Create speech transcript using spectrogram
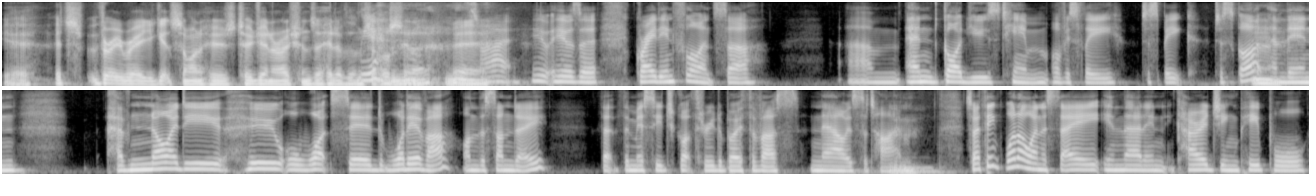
yeah, it's very rare you get someone who's two generations ahead of themselves. You know, That's yeah. right. He, he was a great influencer. Um, and God used him, obviously, to speak to Scott Mm. and then have no idea who or what said whatever on the Sunday that the message got through to both of us. Now is the time. So I think what I want to say in that, encouraging people,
